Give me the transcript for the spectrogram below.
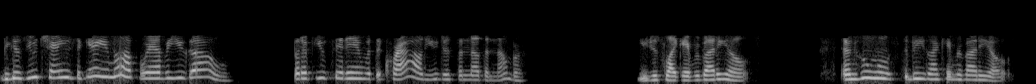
Because you change the game up wherever you go. But if you fit in with the crowd, you're just another number. You're just like everybody else. And who wants to be like everybody else?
